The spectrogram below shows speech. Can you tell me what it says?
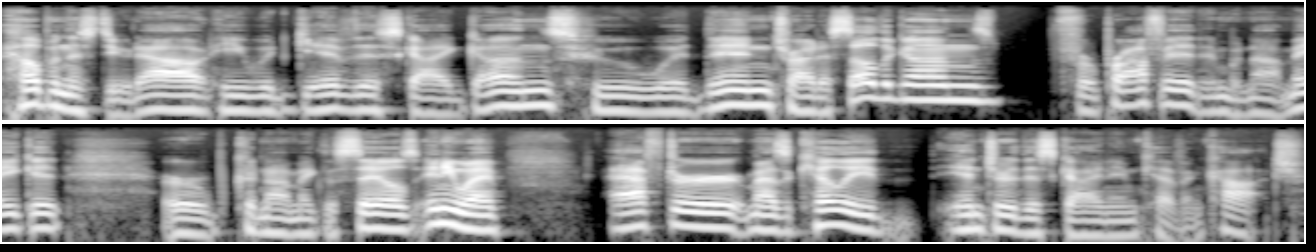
helping this dude out. He would give this guy guns who would then try to sell the guns for profit and would not make it or could not make the sales. Anyway, after Mazzucchelli entered this guy named Kevin Koch.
